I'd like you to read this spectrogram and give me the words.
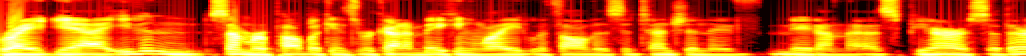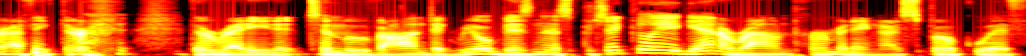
Right. Yeah. Even some Republicans were kind of making light with all this attention they've made on the SPR. So they're, I think they're, they're ready to, to move on to real business, particularly again around permitting. I spoke with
